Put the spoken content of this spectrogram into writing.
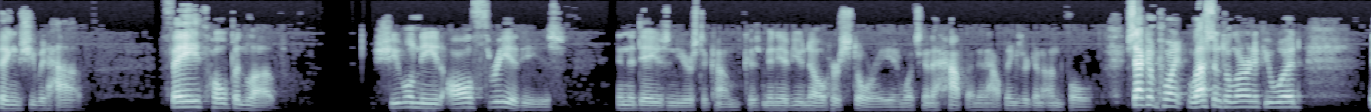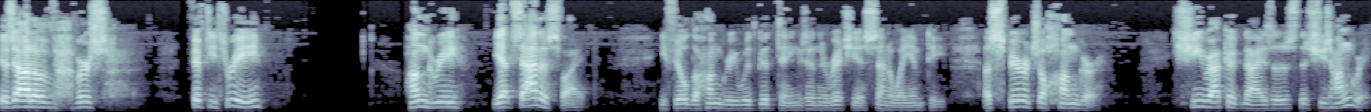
things she would have. Faith, hope, and love. She will need all three of these in the days and years to come because many of you know her story and what's going to happen and how things are going to unfold. Second point, lesson to learn, if you would, is out of verse 53 hungry yet satisfied. He filled the hungry with good things, and the rich he has sent away empty. A spiritual hunger. She recognizes that she's hungry.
